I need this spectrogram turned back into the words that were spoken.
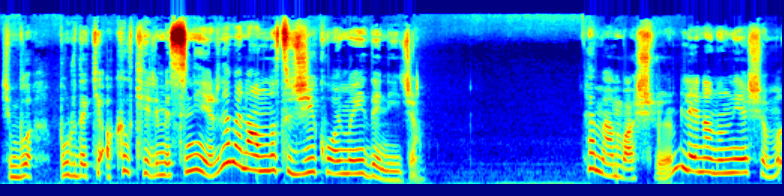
Şimdi bu buradaki akıl kelimesinin yerine ben anlatıcıyı koymayı deneyeceğim. Hemen başlıyorum. Lena'nın yaşamı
